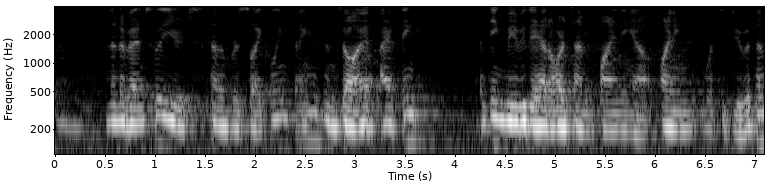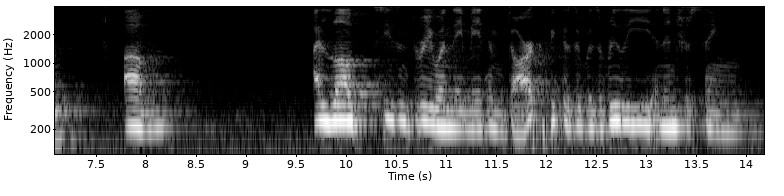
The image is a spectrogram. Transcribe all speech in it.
and then eventually you're just kind of recycling things, and so I, I think, I think maybe they had a hard time finding out, finding what to do with him. Um, I loved season three when they made him dark because it was really an interesting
